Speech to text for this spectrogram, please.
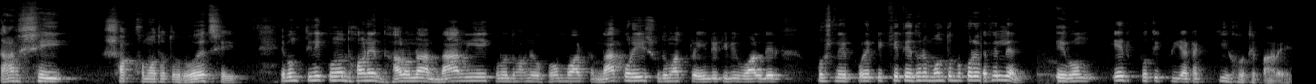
তার সেই সক্ষমতা তো রয়েছেই। এবং তিনি কোনো ধরনের ধারণা না নিয়ে, কোনো ধরনের হোমওয়ার্ক না করেই শুধুমাত্র এনডিটিভি ওয়ার্ল্ডের প্রশ্নের পরিপ্রেক্ষিতে ধরনের মন্তব্য করে ফেললেন। এবং এর প্রতিক্রিয়াটা কি হতে পারে?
